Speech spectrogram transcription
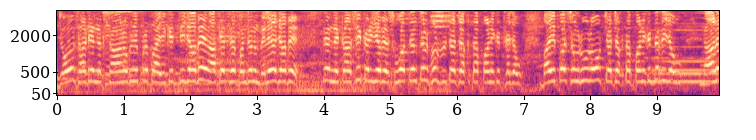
ਜੋ ਸਾਡੇ ਨੁਕਸਾਨ ਹੋ ਗਏ, ਭਰਪਾਈ ਕੀਤੀ ਜਾਵੇ, ਆ ਕੇ ਇੱਥੇ ਬੰਦੇ ਨੂੰ ਮਿਲਿਆ ਜਾਵੇ। ਤੇ ਨਿਕਾਸੀ ਕਰੀ ਜਾਵੇ, ਸੂਆ ਤਿੰਨ ਤਿੰਨ ਫੁੱਟ ਉੱਚਾ ਚੱਕਤਾ ਪਾਣੀ ਕਿੱਥੇ ਜਾਊ? ਬਾਈਪਾਸ ਸੰਗਰੂਰ ਉਹ ਉੱਚਾ ਚੱਕਤਾ ਪਾਣੀ ਕਿੱਧਰ ਦੀ ਜਾਊ? ਨਾਲੇ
